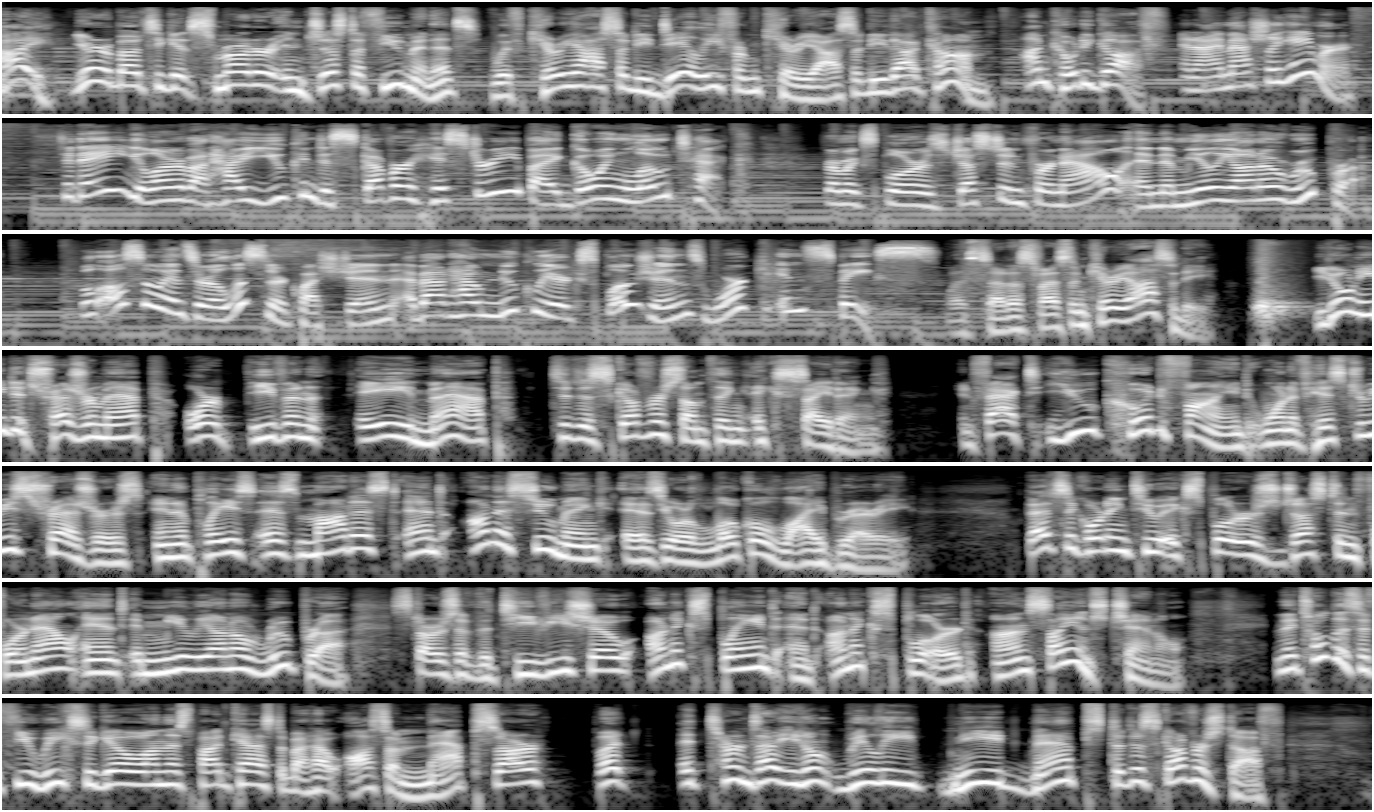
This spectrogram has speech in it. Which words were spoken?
Hi, you're about to get smarter in just a few minutes with Curiosity Daily from Curiosity.com. I'm Cody Gough. And I'm Ashley Hamer. Today, you learn about how you can discover history by going low tech from explorers Justin Fornal and Emiliano Ruprah. We'll also answer a listener question about how nuclear explosions work in space. Let's satisfy some curiosity. You don't need a treasure map or even a map to discover something exciting. In fact, you could find one of history's treasures in a place as modest and unassuming as your local library. That's according to explorers Justin Fornal and Emiliano Ruprah, stars of the TV show Unexplained and Unexplored on Science Channel. And they told us a few weeks ago on this podcast about how awesome maps are, but it turns out you don't really need maps to discover stuff.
